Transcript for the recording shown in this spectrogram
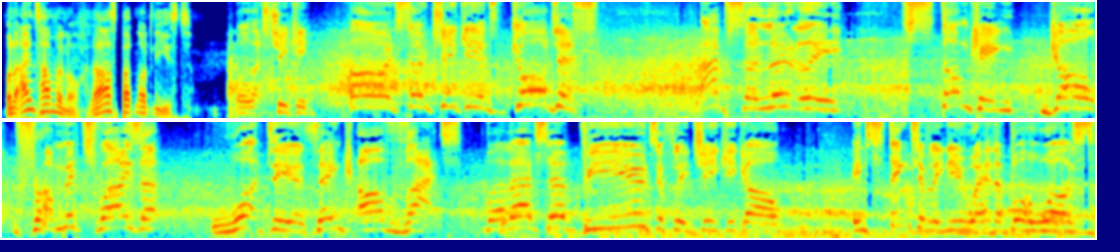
Und eins haben wir noch, last but not least. Oh, that's cheeky. Oh, it's so cheeky. It's gorgeous. Absolutely stonking goal from Mitch Weiser. What do you think of that? Well, that's a beautifully cheeky goal. Instinctively knew where the ball was,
